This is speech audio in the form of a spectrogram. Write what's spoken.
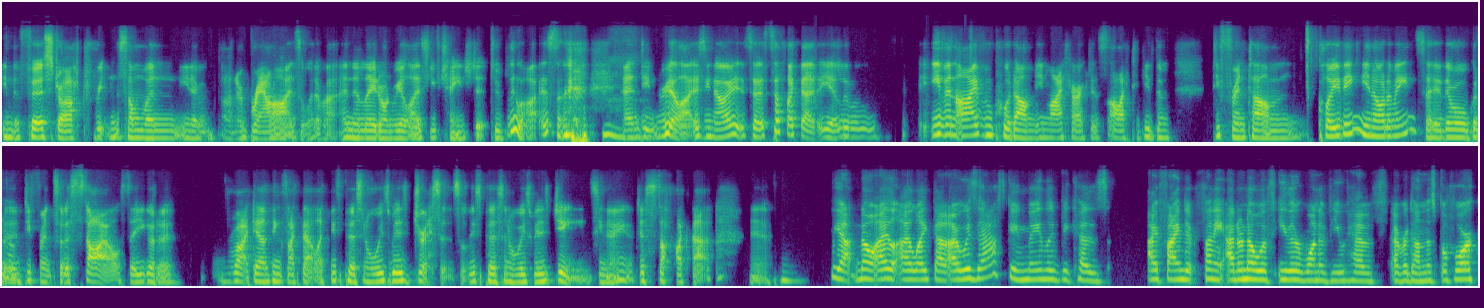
in the first draft written someone, you know, I don't know, brown eyes or whatever, and then later on realize you've changed it to blue eyes and didn't realize, you know, so stuff like that. Yeah, little even I even put um in my characters, I like to give them different um clothing, you know what I mean? So they're all got yeah. a different sort of style. So you got to write down things like that, like this person always wears dresses or this person always wears jeans, you know, just stuff like that. Yeah. Yeah, no, I, I like that. I was asking mainly because I find it funny. I don't know if either one of you have ever done this before,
